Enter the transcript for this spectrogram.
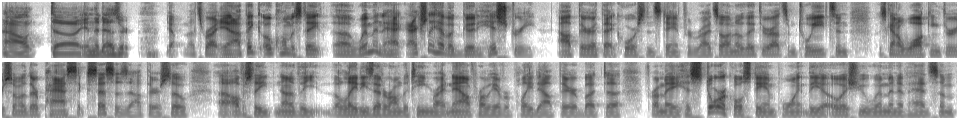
out uh, in the desert. Yep, that's right. Yeah, I think Oklahoma State uh, women ha- actually have a good history out there at that course in Stanford, right? So I know they threw out some tweets and was kind of walking through some of their past successes out there. So uh, obviously, none of the, the ladies that are on the team right now probably ever played out there. But uh, from a historical standpoint, the OSU women have had some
